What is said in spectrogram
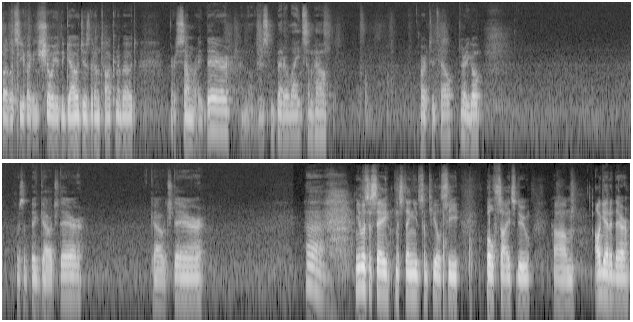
but let's see if I can show you the gouges that I'm talking about. There's some right there. I don't know if there's better light somehow. Hard to tell. There you go. There's a big gouge there. Gouge there. needless to say, this thing needs some TLC. Both sides do. Um, I'll get it there.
